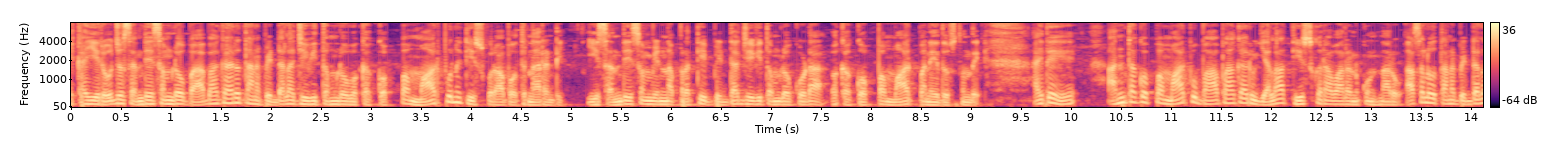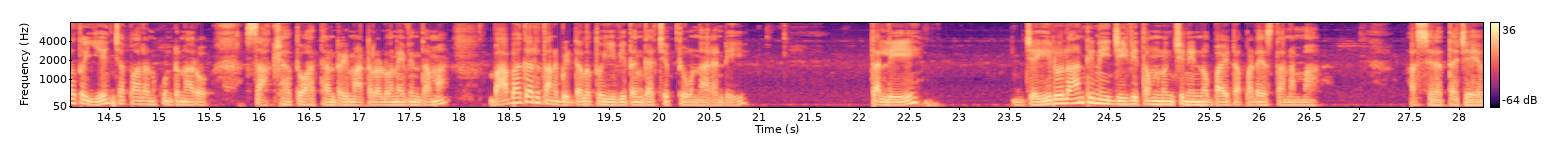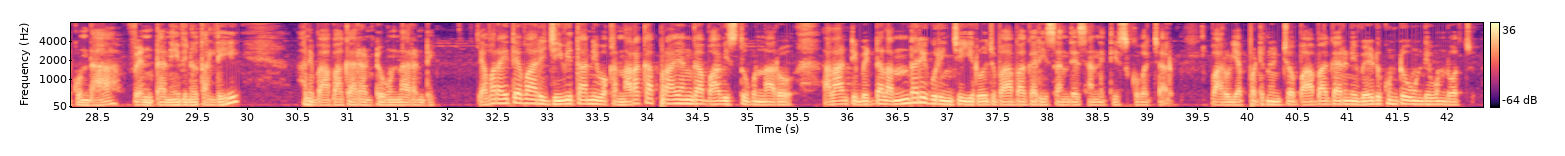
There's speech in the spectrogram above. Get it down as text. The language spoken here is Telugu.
ఇక ఈరోజు సందేశంలో బాబాగారు తన బిడ్డల జీవితంలో ఒక గొప్ప మార్పుని తీసుకురాబోతున్నారండి. ఈ సందేశం విన్న ప్రతి బిడ్డ జీవితంలో కూడా ఒక గొప్ప మార్పు అనేది వస్తుంది. అయితే అంత గొప్ప మార్పు బాబాగారు ఎలా తీసుకురావాలనుకుంటున్నారు? అసలు తన బిడ్డలతో ఏం చెప్పాలనుకుంటున్నారో సాక్షాత్తు ఆ తండ్రి మాటలలోనే విందామా? బాబాగారు తన బిడ్డలతో ఈ విధంగా చెప్తూ ఉన్నారండి. తల్లి జైలు లాంటి నీ జీవితం నుంచి నిన్ను బయటపడేస్తానమ్మా. అశ్రద్ధ చేయకుండా వెంటనే విను తల్లి అని బాబాగారు అంటూ ఉన్నారండి. ఎవరైతే వారి జీవితాన్ని ఒక నరకప్రాయంగా భావిస్తూ ఉన్నారో అలాంటి బిడ్డలందరి గురించి ఈరోజు బాబాగారి ఈ సందేశాన్ని తీసుకువచ్చారు. వారు ఎప్పటి నుంచో బాబాగారిని వేడుకుంటూ ఉండి ఉండవచ్చు.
